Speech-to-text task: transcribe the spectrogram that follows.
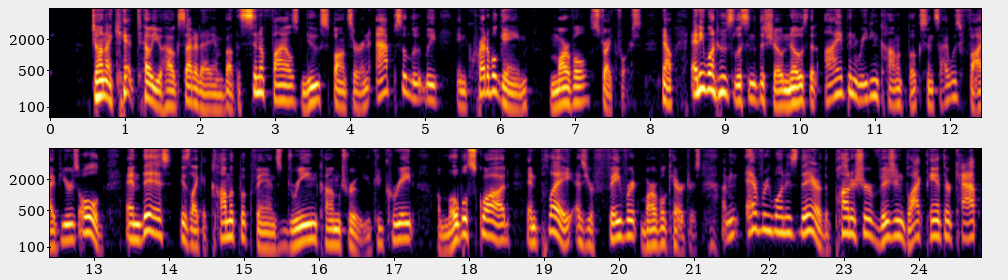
John, I can't tell you how excited I am about the Cine-Files' new sponsor, an absolutely incredible game Marvel Strike Force. Now, anyone who's listened to the show knows that I've been reading comic books since I was five years old, and this is like a comic book fan's dream come true. You could create a mobile squad and play as your favorite Marvel characters. I mean, everyone is there the Punisher, Vision, Black Panther, Cap,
